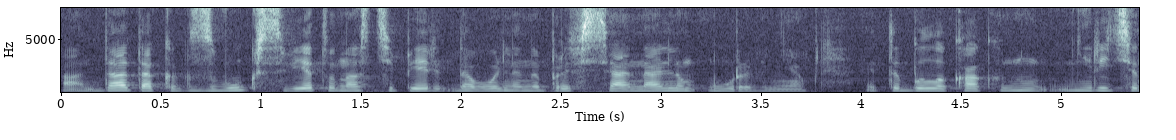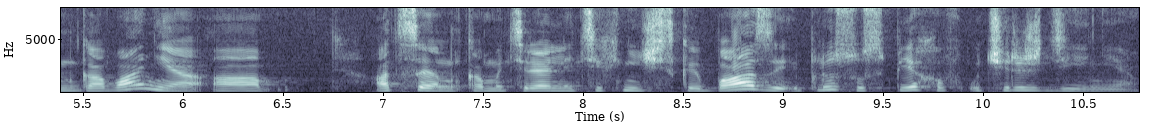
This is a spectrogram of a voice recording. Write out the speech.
а, да, так как звук, свет у нас теперь довольно на профессиональном уровне. Это было как ну, не рейтингование, а оценка материально-технической базы и плюс успехов учреждения.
